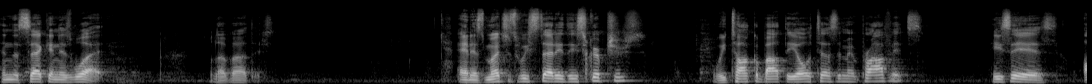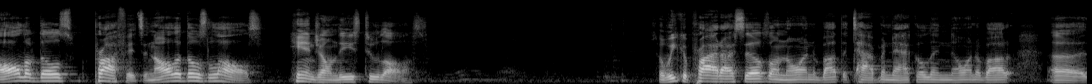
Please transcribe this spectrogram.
And the second is what? Love others. And as much as we study these scriptures, we talk about the Old Testament prophets. He says all of those prophets and all of those laws hinge on these two laws so we could pride ourselves on knowing about the tabernacle and knowing about uh,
